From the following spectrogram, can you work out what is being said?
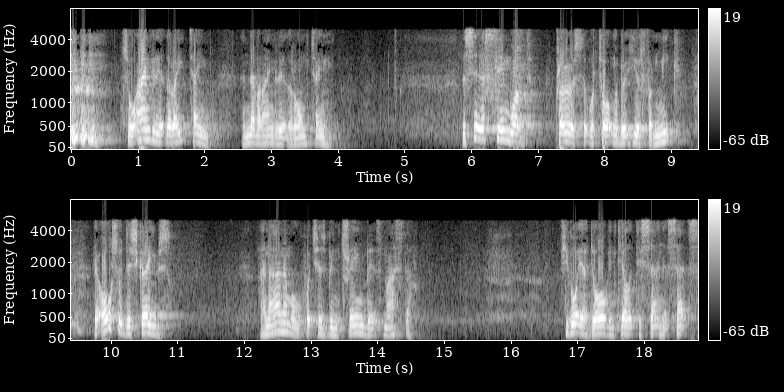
so angry at the right time and never angry at the wrong time. The same word, praus, that we're talking about here for meek, it also describes an animal which has been trained by its master. If you go to a dog and tell it to sit and it sits,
